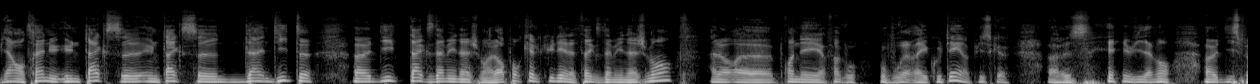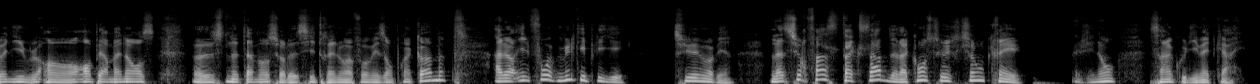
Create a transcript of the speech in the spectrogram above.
eh entraîne une taxe, une taxe dite, taxe d'aménagement. Alors pour calculer la taxe d'aménagement, alors prenez, enfin vous vous pourrez réécouter hein, puisque c'est évidemment disponible en, en permanence, notamment sur le site renoinfomaison.com. Alors il faut multiplier, suivez-moi bien, la surface taxable de la construction créée, imaginons 5 ou 10 mètres carrés,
